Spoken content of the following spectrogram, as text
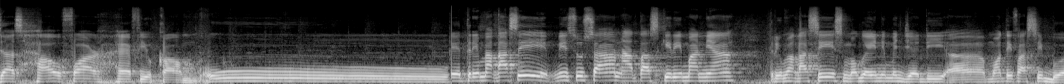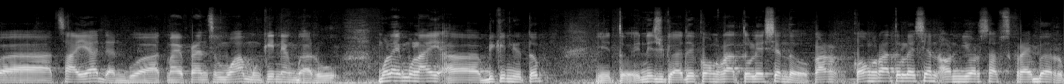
just how far have you come? Uh Oke, terima kasih Miss Susan atas kirimannya. Terima kasih, semoga ini menjadi uh, motivasi buat saya dan buat my friend semua mungkin yang baru mulai-mulai uh, bikin YouTube gitu. Ini juga ada congratulations tuh. Congratulations on your subscriber.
